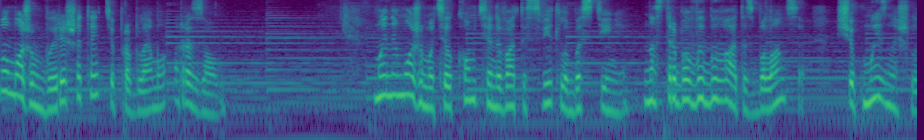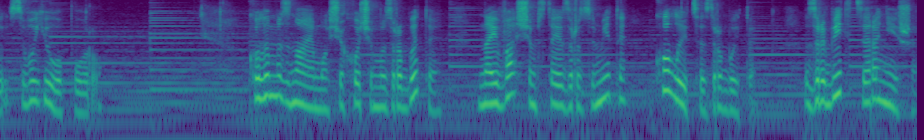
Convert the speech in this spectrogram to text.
ми можемо вирішити цю проблему разом. Ми не можемо цілком цінувати світло без тіні. Нас треба вибивати з балансу, щоб ми знайшли свою опору. Коли ми знаємо, що хочемо зробити, найважчим стає зрозуміти, коли це зробити. Зробіть це раніше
